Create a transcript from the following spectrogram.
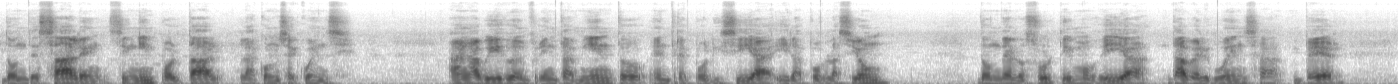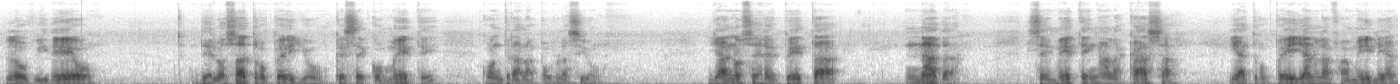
donde salen sin importar la consecuencia. Han habido enfrentamientos entre policía y la población, donde en los últimos días da vergüenza ver los videos de los atropellos que se comete contra la población. Ya no se respeta nada. Se meten a la casa y atropellan la familia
